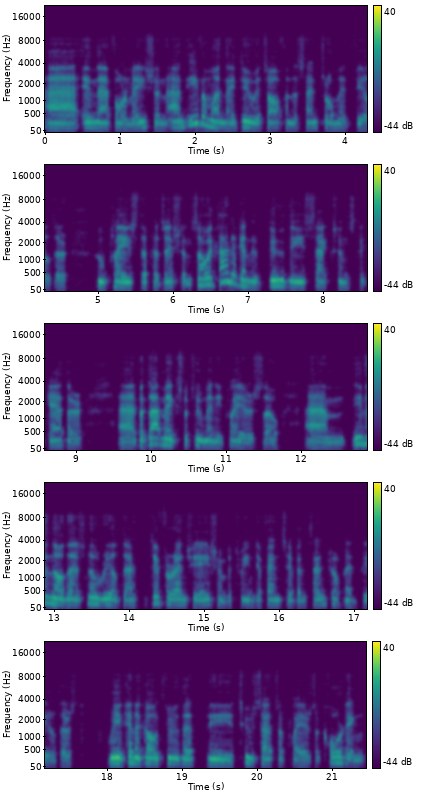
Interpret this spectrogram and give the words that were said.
Uh, in their formation. And even when they do, it's often a central midfielder who plays the position. So we're kind of going to do these sections together, uh, but that makes for too many players. So um, even though there's no real differentiation between defensive and central midfielders, we're going to go through the, the two sets of players according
